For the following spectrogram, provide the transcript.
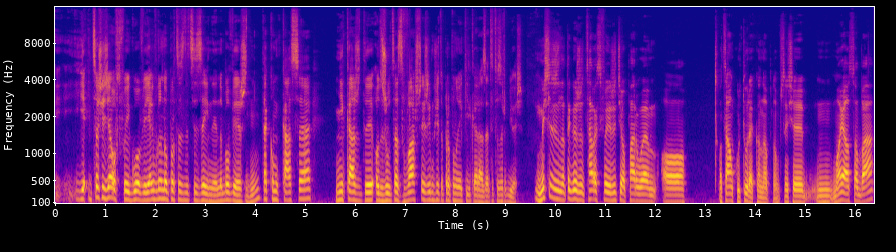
I, I, co się działo w Twojej głowie? Jak wyglądał proces decyzyjny? No bo wiesz, mhm. taką kasę nie każdy odrzuca, zwłaszcza jeżeli mu się to proponuje kilka razy, a ty to zrobiłeś. Myślę, że dlatego, że całe swoje życie oparłem o, o całą kulturę konopną. W sensie moja osoba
